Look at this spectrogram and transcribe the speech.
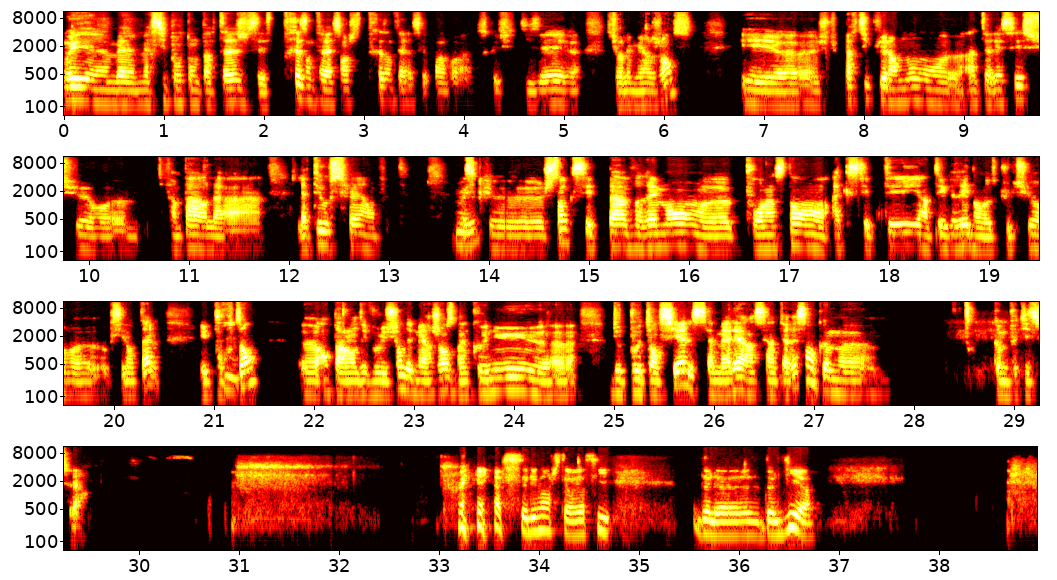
Oui, euh, ben, merci pour ton partage. C'est très intéressant. Je suis très intéressé par euh, ce que tu disais euh, sur l'émergence. Et je suis particulièrement intéressé sur, enfin, par la, la, théosphère, en fait. Parce que je sens que c'est pas vraiment, pour l'instant, accepté, intégré dans notre culture occidentale. Et mmh. pourtant, en parlant d'évolution, d'émergence, d'inconnu, de potentiel, ça m'a l'air assez intéressant comme, comme petite sphère. Oui, absolument, je te remercie de le, de le dire.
